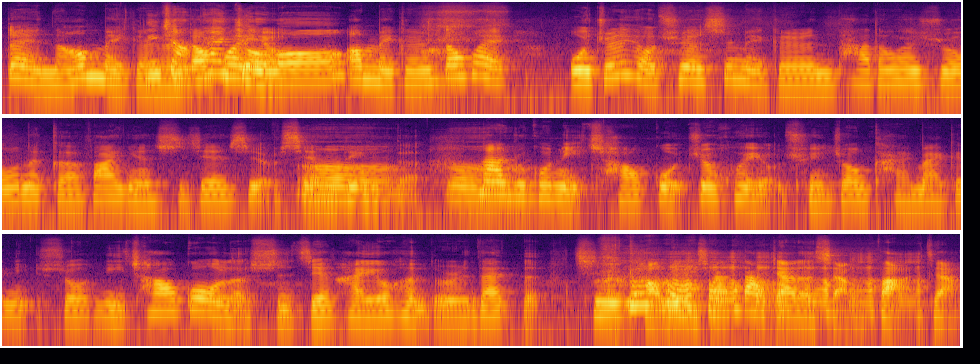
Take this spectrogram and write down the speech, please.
对，然后每个人都会有哦，每个人都会。我觉得有趣的是，每个人他都会说那个发言时间是有限定的。嗯嗯那如果你超过，就会有群众开麦跟你说，你超过了时间，还有很多人在等，请你考虑一下大家的想法。这样，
